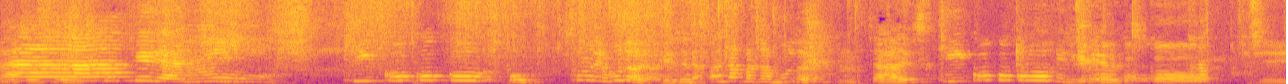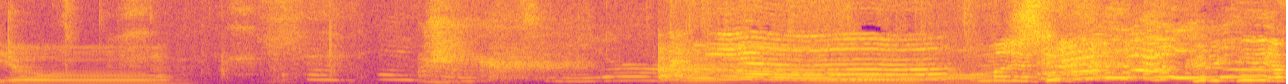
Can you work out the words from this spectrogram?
해주세요. 코끼리 앉기. 귀 꼬꼬꼬. 오, 손에 묻어요. 유진아, 반짝반짝 묻어요. 자, 여기서 귀 꼬꼬꼬 해주세요. 꼬꼬꼬 지요. 지요. 아우. 엄마가 그렇게, 그렇게 해요.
